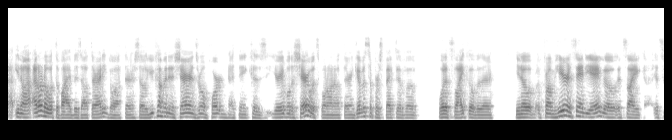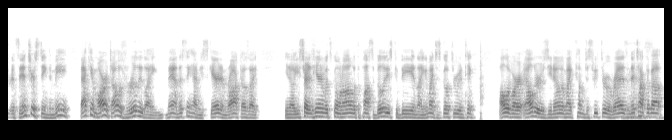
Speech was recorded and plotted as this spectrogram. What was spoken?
uh, you know, I, I don't know what the vibe is out there. I didn't go out there. So you coming in and sharing is real important, I think, because you're able to share what's going on out there and give us a perspective of what it's like over there. You know, from here in San Diego, it's like it's it's interesting to me. Back in March, I was really like, man, this thing had me scared and rocked. I was like, you know, you started hearing what's going on, what the possibilities could be, and like you might just go through and take all of our elders, you know, it might come to sweep through a res, and they talk about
